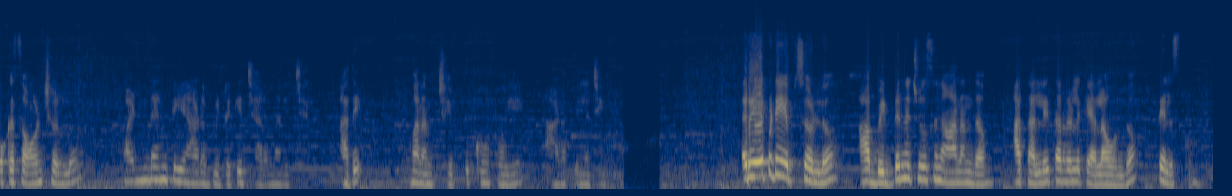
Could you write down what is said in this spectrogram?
ఒక సంవత్సరంలో పండంటి ఆడబిడ్డకి జన్మనిచ్చారు అదే మనం చెప్పుకోబోయే ఆడపిల్ల జీవితం. రేపటి ఎపిసోడ్లో ఆ బిడ్డను చూసిన ఆనందం ఆ తల్లిదండ్రులకి ఎలా ఉందో తెలుసుకుందాం.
